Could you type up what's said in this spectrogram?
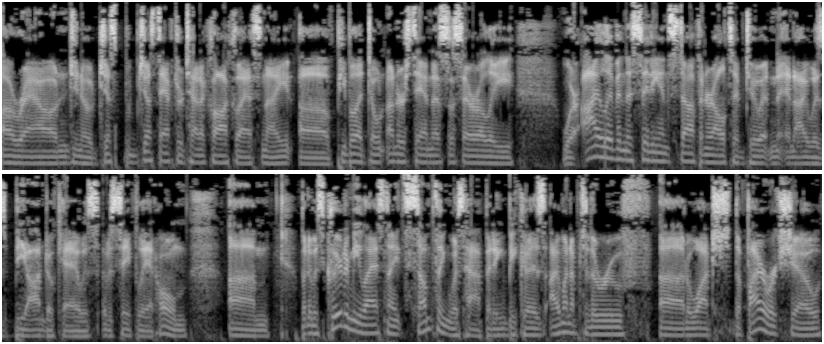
around, you know, just, just after 10 o'clock last night of people that don't understand necessarily where I live in the city and stuff and relative to it. And, and I was beyond okay. I was, I was safely at home. Um, but it was clear to me last night something was happening because I went up to the roof, uh, to watch the fireworks show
